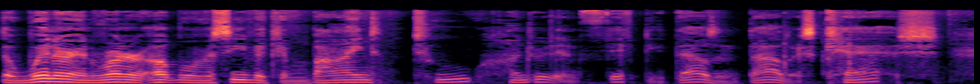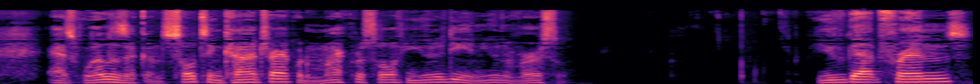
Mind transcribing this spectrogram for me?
The winner and runner up will receive a combined $250,000 cash, as well as a consulting contract with Microsoft Unity and Universal. You've got friends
